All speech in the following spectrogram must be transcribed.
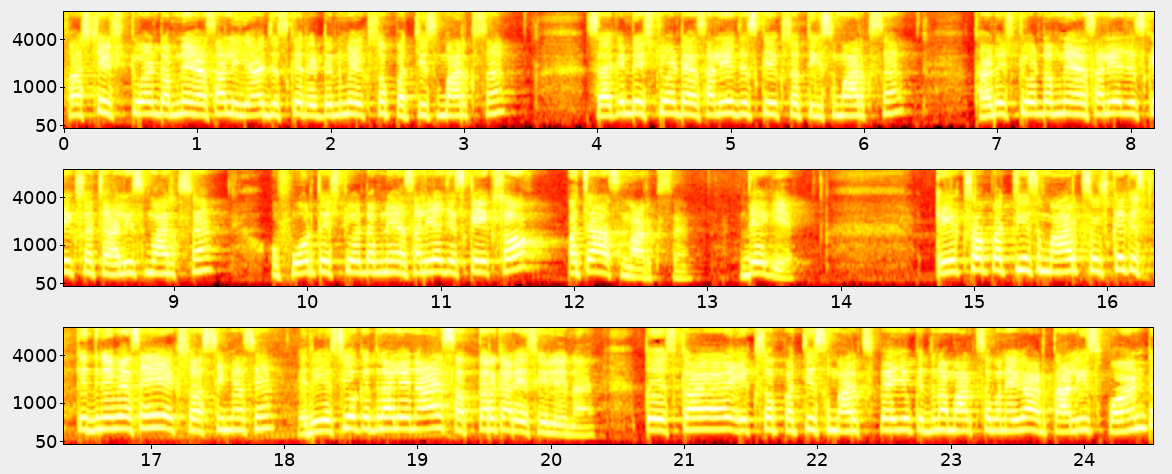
फ़र्स्ट स्टूडेंट हमने ऐसा लिया है जिसके रिटर्न में 125 मार्क्स हैं सेकंड स्टूडेंट ऐसा लिया जिसके 130 मार्क्स हैं थर्ड स्टूडेंट हमने ऐसा लिया जिसके 140 मार्क्स हैं, और फोर्थ स्टूडेंट हमने ऐसा लिया जिसके 150 मार्क्स हैं। देखिए 125 मार्क्स उसके किस, कितने में से है? 180 में से रेशियो कितना लेना है? 70 का रेशियो लेना है। तो इसका 125 मार्क्स पे जो कितना मार्क्स बनेगा? अड़तालीस पॉइंट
